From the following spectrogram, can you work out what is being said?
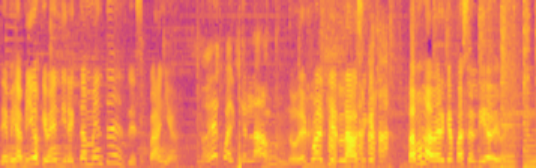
de mis amigos que ven directamente desde España. No de cualquier lado. No de cualquier lado, así que vamos a ver qué pasa el día de hoy.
